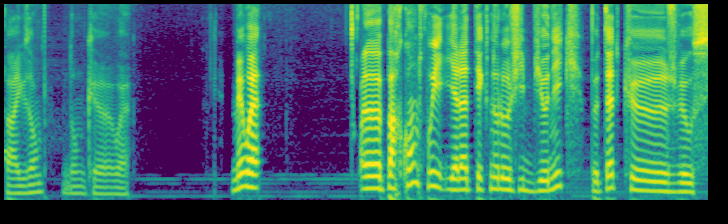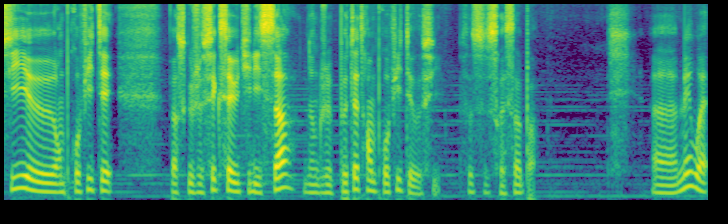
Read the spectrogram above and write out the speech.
par exemple. Donc, euh, ouais. Mais ouais. Euh, par contre, oui, il y a la technologie bionique. Peut-être que je vais aussi euh, en profiter. Parce que je sais que ça utilise ça, donc je vais peut-être en profiter aussi. Ça, ce serait sympa. Euh, mais ouais,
